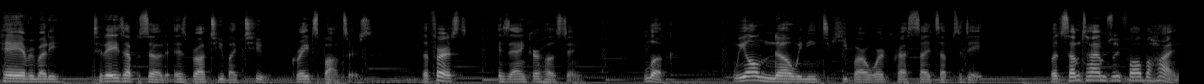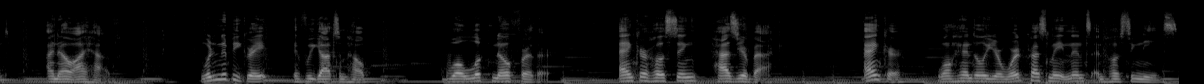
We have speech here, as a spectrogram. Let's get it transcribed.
Hey, everybody. Today's episode is brought to you by two great sponsors. The first is Anchor Hosting. Look, we all know we need to keep our WordPress sites up to date, but sometimes we fall behind. I know I have. Wouldn't it be great if we got some help? Well, look no further. Anchor Hosting has your back. Anchor will handle your WordPress maintenance and hosting needs.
